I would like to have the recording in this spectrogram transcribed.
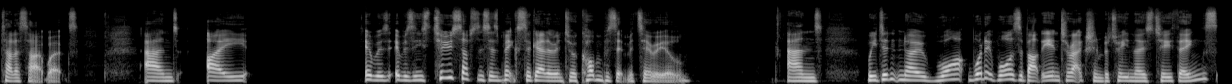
tell us how it works. And I it was it was these two substances mixed together into a composite material, and we didn't know what what it was about the interaction between those two things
